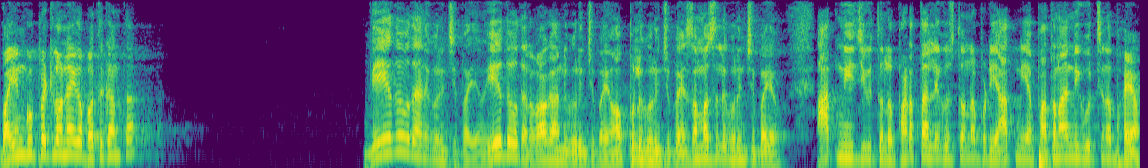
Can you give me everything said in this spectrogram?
భయం గుప్పెట్లోనేగా బతుకంతా? ఏదో దాని గురించి భయం ఏదో దాని రోగాన్ని గురించి భయం అప్పుల గురించి భయం సమస్యల గురించి భయం ఆత్మీయ జీవితంలో పడతాలు ఎగుస్తున్నప్పుడు ఈ ఆత్మీయ పతనాన్ని కూర్చిన భయం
